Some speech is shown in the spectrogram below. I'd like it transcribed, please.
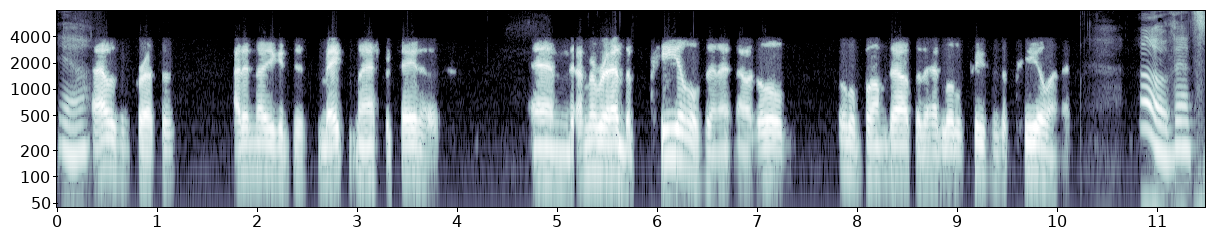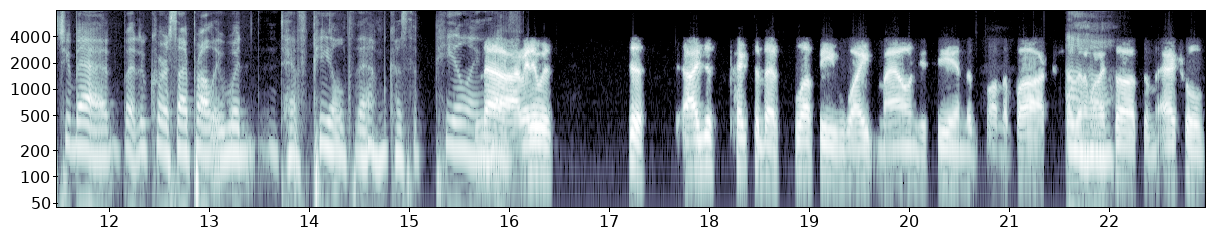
Yeah, that was impressive. I didn't know you could just make mashed potatoes. And I remember it had the peels in it, and I was a little, little bummed out that it had little pieces of peel in it. Oh, that's too bad. But of course, I probably wouldn't have peeled them because the peeling. No, I mean it was just. I just pictured that fluffy white mound you see in the on the box. So uh-huh. then when I uh-huh. saw some actual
